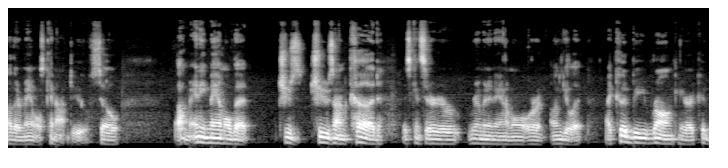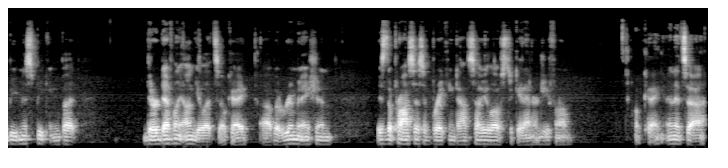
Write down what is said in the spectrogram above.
other mammals cannot do. So, um, any mammal that chews chews on cud is considered a ruminant animal or an ungulate. I could be wrong here, I could be misspeaking, but they're definitely ungulates, okay? Uh, but rumination is the process of breaking down cellulose to get energy from. Okay, and it's uh,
